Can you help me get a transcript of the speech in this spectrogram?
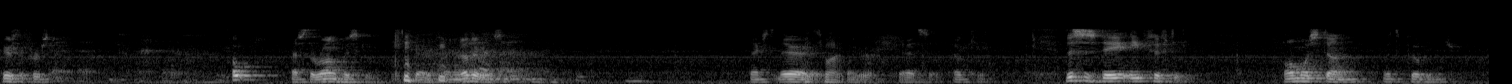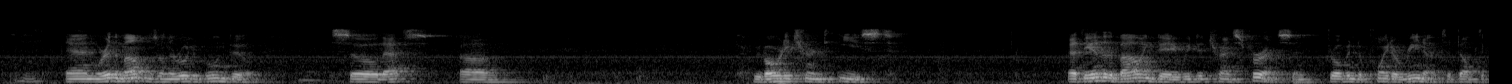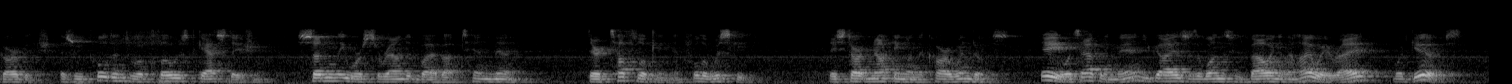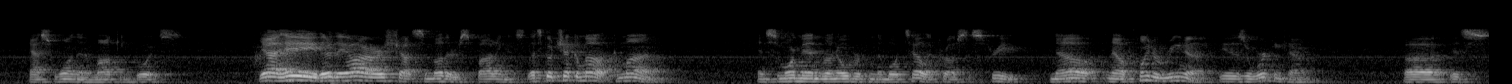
Here's the first one. Oh, that's the wrong whiskey. Got to find another whiskey. Next, there. One. That's it. Okay. This is day 850. Almost done with the pilgrimage. And we're in the mountains on the road to Boonville. So that's, um, we've already turned east. At the end of the bowing day, we did transference and drove into Point Arena to dump the garbage. As we pulled into a closed gas station, suddenly we're surrounded by about 10 men. They're tough looking and full of whiskey. They start knocking on the car windows. Hey, what's happening, man? You guys are the ones who's bowing in the highway, right? What gives? asked one in a mocking voice. Yeah, hey, there they are, shout some others, spotting us. Let's go check them out, come on. And some more men run over from the motel across the street. Now, now Point Arena is a working town. Uh, it's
